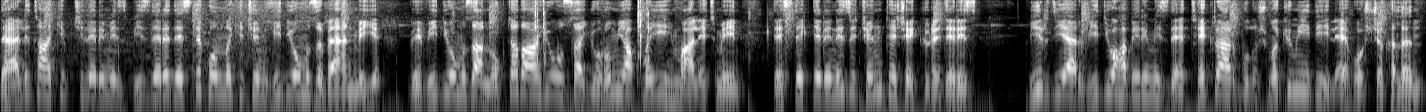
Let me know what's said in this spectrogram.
Değerli takipçilerimiz bizlere destek olmak için videomuzu beğenmeyi ve videomuza nokta dahi olsa yorum yapmayı ihmal etmeyin. Destekleriniz için teşekkür ederiz. Bir diğer video haberimizde tekrar buluşmak ümidiyle hoşçakalın.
